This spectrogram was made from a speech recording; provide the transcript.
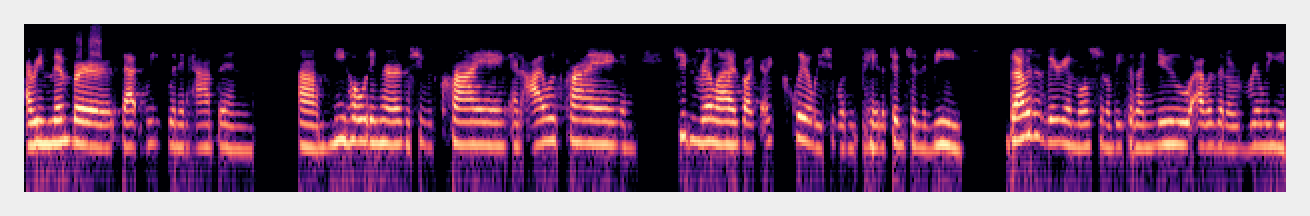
I remember that week when it happened, um, me holding her because she was crying and I was crying and she didn't realize like clearly she wasn't paying attention to me. But i was just very emotional because i knew i was in a really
